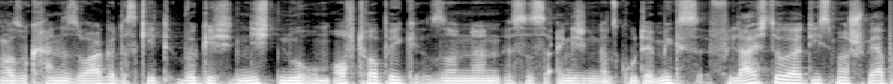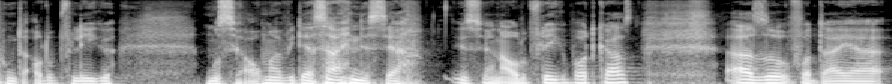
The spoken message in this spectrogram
Also keine Sorge, das geht wirklich nicht nur um Off-Topic, sondern es ist eigentlich ein ganz guter Mix. Vielleicht sogar diesmal Schwerpunkt Autopflege. Muss ja auch mal wieder sein, ist ja, ist ja ein Autopflege-Podcast. Also von daher,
